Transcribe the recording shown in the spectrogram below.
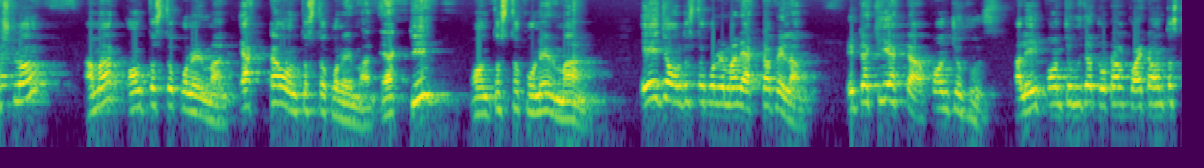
আসলো? আমার অন্তস্থ কোণের মান। একটা অন্তস্থ কোণের মান। একটি অন্তস্থ কোণের মান। এই যে অন্তস্থ কোণের মান একটা পেলাম, এটা কি একটা? পঞ্চভুজ। তাহলে এই পঞ্চভুজের টোটাল কয়টা অন্তস্থ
